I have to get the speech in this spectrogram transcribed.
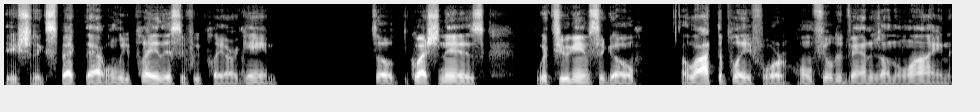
You should expect that when we play this if we play our game. So the question is, with two games to go, a lot to play for, home field advantage on the line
